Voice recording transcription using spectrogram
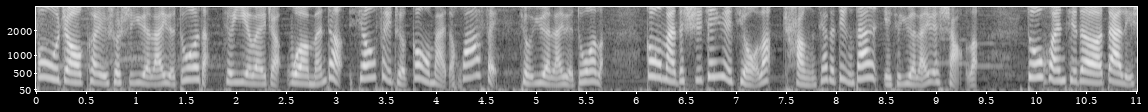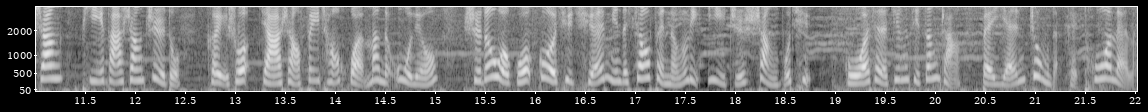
步骤可以说是越来越多的，就意味着我们的消费者购买的花费就越来越多了。购买的时间越久了，厂家的订单也就越来越少了。多环节的代理商、批发商制度，可以说加上非常缓慢的物流，使得我国过去全民的消费能力一直上不去，国家的经济增长被严重的给拖累了。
